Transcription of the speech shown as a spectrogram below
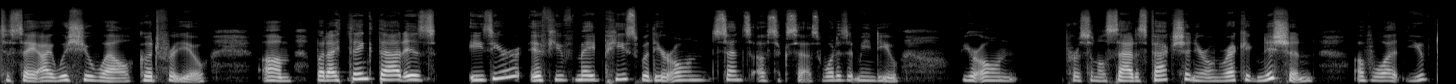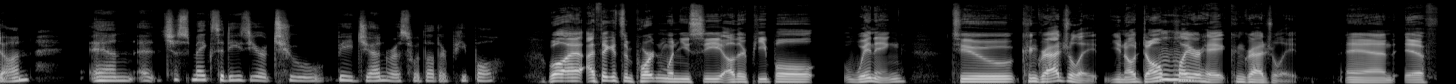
to say, "I wish you well, good for you." Um, but I think that is easier if you've made peace with your own sense of success. What does it mean to you? Your own personal satisfaction, your own recognition of what you've done. And it just makes it easier to be generous with other people. Well, I, I think it's important when you see other people winning to congratulate. You know, don't mm-hmm. play or hate, congratulate. And if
